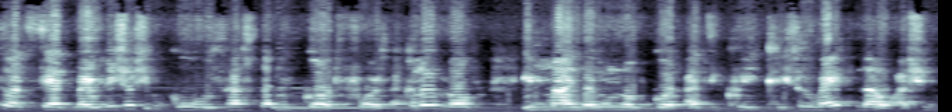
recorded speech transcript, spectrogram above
thought said, my relationship goals has to start with God first. I cannot love a man that don't love God adequately. So right now I should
